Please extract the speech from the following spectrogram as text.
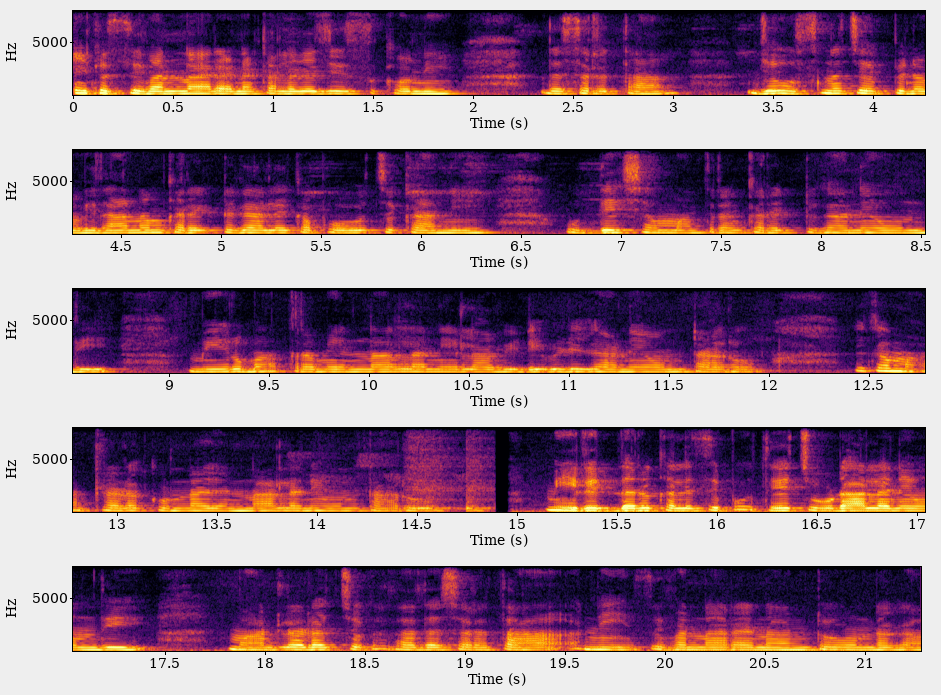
ఇక శివన్నారాయణ కలగజేసుకొని దశరథ జ్యోత్స్న చెప్పిన విధానం కరెక్ట్గా లేకపోవచ్చు కానీ ఉద్దేశం మాత్రం కరెక్ట్గానే ఉంది. మీరు మాత్రం ఎన్నాళ్ళని ఇలా విడివిడిగానే ఉంటారు? ఇక మాట్లాడకుండా ఎన్నాళ్ళని ఉంటారు? మీరిద్దరు కలిసిపోతే చూడాలని ఉంది. మాట్లాడచ్చు కదా దశరథ అని శివనారాయణ అంటూ ఉండగా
